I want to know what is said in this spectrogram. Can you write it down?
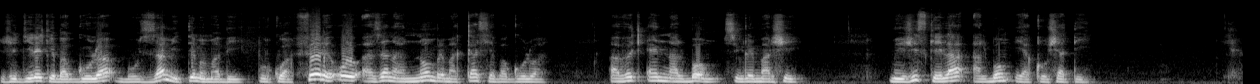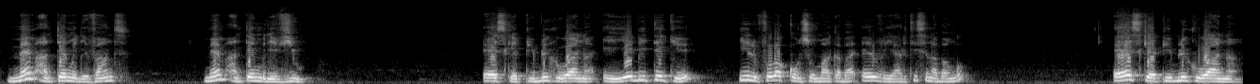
je dirais que bagolwa bozami tema mabe pourquoi? Faire oyo aza na nombre makasi ya avec un album sur le marché. Mais jusque là album est accroché te même en termes de vente même en termes de view est-ce que public wana eyebi te que il faut bakonsomaka baœuvre ya artiste na bango. Est-ce que public wana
